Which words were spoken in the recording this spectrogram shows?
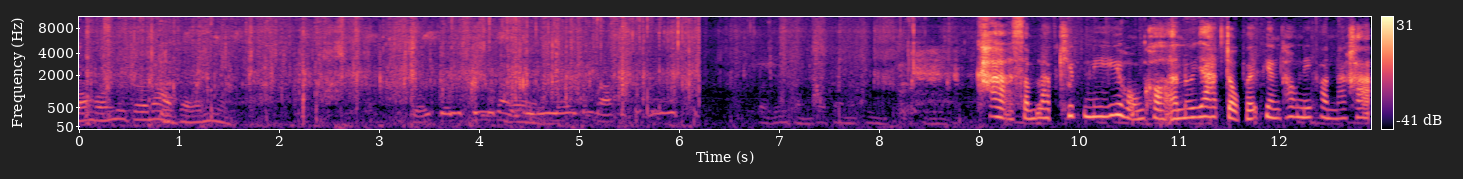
ของผมนี่เจอหน้าแสนค่ะสำหรับคลิปนี้ผมขออนุญาตจบไว้เพียงเท่านี้ก่อนนะคะ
